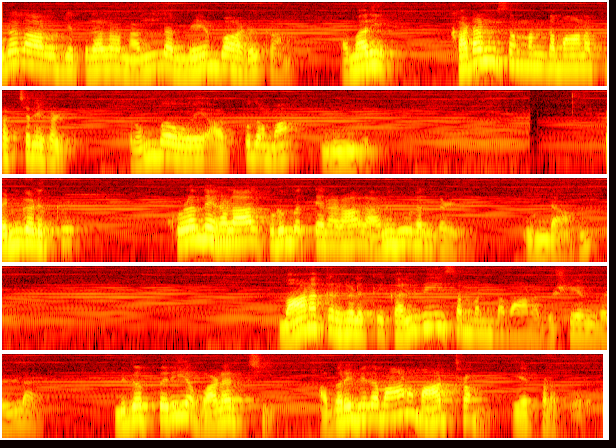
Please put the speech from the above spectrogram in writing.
உடல் ஆரோக்கியத்திலலாம் நல்ல மேம்பாடு காணும். அது மாதிரி கடன் சம்பந்தமான பிரச்சனைகள் ரொம்ப ஒரு அற்புதமாக நீங்கும். பெண்களுக்கு குழந்தைகளால் குடும்பத்தினரால் அனுகூலங்கள் உண்டாகும். மாணக்கர்களுக்கு கல்வி சம்பந்தமான விஷயங்கள்ல மிகப்பெரிய வளர்ச்சி அபரிமிதமான மாற்றம் ஏற்பட போகிறது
